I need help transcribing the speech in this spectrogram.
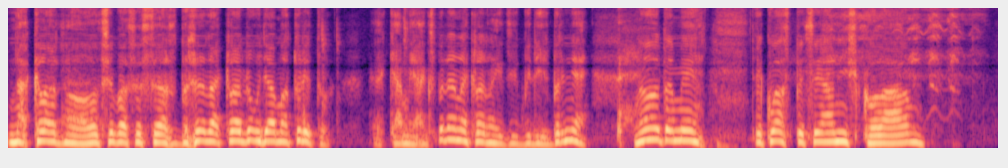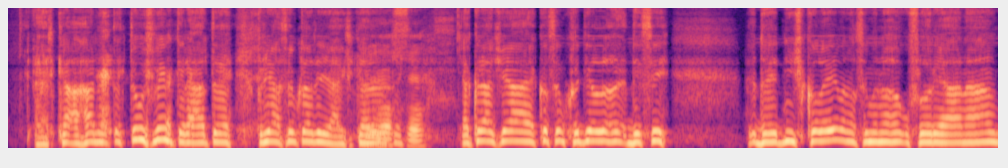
nakladno, třeba se z Brna nakladno udělat maturitu. Kam jak z Brna nakladno, ty bydlíš v Brně. No, tam je taková speciální škola, a říká, aha, no, tak to už vím, která to je, protože já jsem jak Říká, no, tak, akorát, že já jako jsem chodil kdysi do jedné školy, ona se jmenovala u Floriána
